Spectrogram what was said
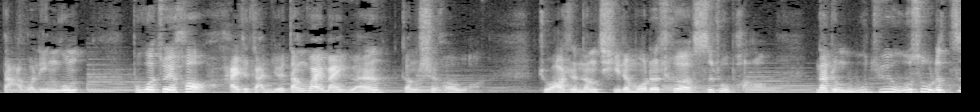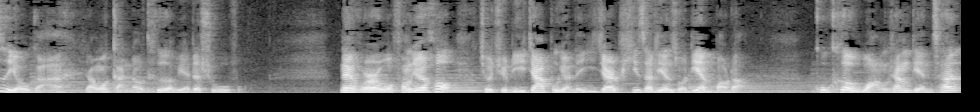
打过零工，不过最后还是感觉当外卖员更适合我，主要是能骑着摩托车四处跑。那种无拘无束的自由感让我感到特别的舒服。那会儿我放学后就去离家不远的一家披萨连锁店报道，顾客网上点餐，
